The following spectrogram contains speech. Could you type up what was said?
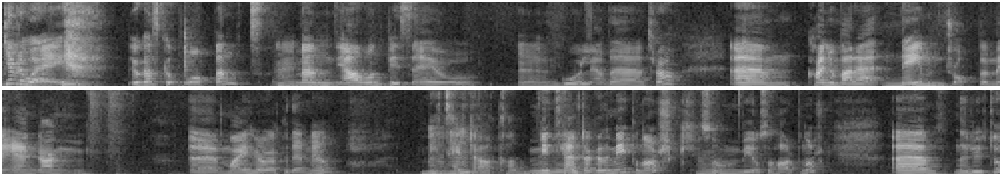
give it away! Det er jo ganske åpent, Mm. men ja, OnePiece er jo en god ledetråd. Um, kan jo bare name-droppe med en gang uh, My Hero Academia. Mitt Mhm. helteakademi. Mitt helteakademi på norsk, Mm. som vi også har på norsk. Um, Naruto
